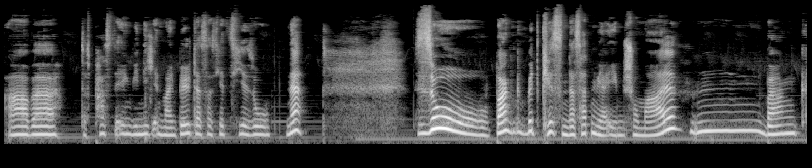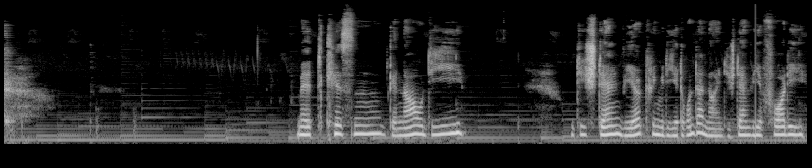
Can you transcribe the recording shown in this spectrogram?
Aber das passte irgendwie nicht in mein Bild, dass das jetzt hier so, ne? So, Bank mit Kissen, das hatten wir eben schon mal. Hm, Bank mit Kissen, genau die. Die stellen wir, kriegen wir die hier drunter? Nein, die stellen wir hier vor die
